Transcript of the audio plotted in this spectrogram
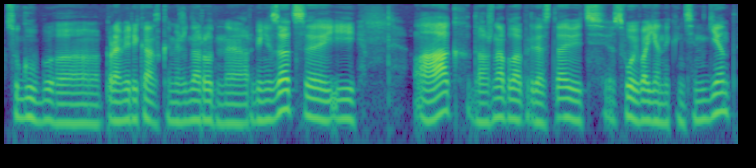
сугубо проамериканская международная организация, и ААК должна была предоставить свой военный контингент,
